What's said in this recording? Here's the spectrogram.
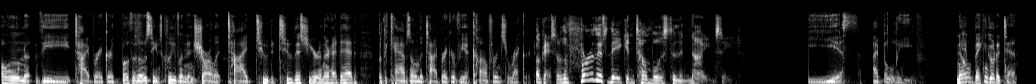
own the tiebreaker. Both of those teams, Cleveland and Charlotte, tied two to two this year in their head to head. But the Cavs own the tiebreaker via conference record. Okay, so the furthest they can tumble is to the nine seed. Yes, I believe. No, they can go to 10.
